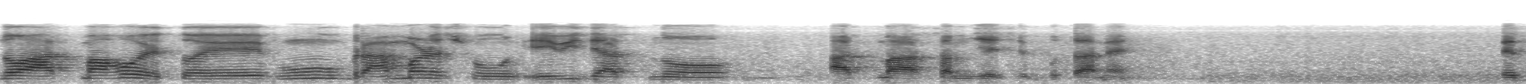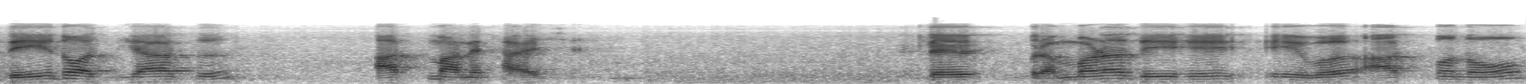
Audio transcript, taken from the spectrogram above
નો આત્મા હોય તો એ હું બ્રાહ્મણ છું એવી જાતનો આત્મા સમજે છે પોતાને. દેહનો અધ્યાસ આત્માને થાય છે. એટલે બ્રહ્મણ દેહે એવ આત્મનો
